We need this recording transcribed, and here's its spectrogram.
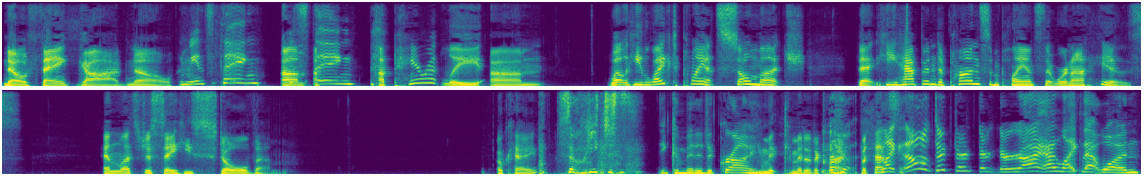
no, thank God, no. I mean, it's a thing. Um, it's a thing. apparently, um, well, he liked plants so much that he happened upon some plants that were not his. And let's just say he stole them. Okay. So he just he committed a crime. He mi- committed a crime. But that's like, oh, dur, dur, dur, dur, I, I like that one.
